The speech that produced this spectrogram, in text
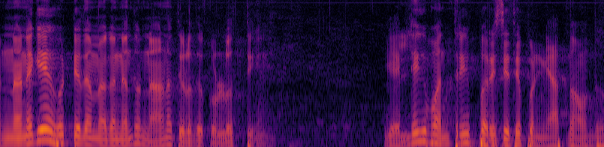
ನನಗೇ ಹುಟ್ಟಿದ ಮಗನೆಂದು ನಾನು ತಿಳಿದುಕೊಳ್ಳುತ್ತೀನಿ. ಎಲ್ಲಿಗೆ ಬಂತ್ರಿ ಪರಿಸ್ಥಿತಿ ಪುಣ್ಯಾತ್ಮ ಅವನು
